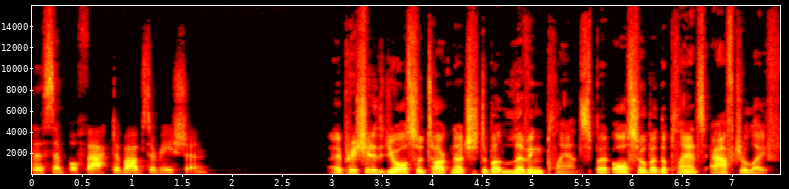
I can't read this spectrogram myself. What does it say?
the simple fact of observation. I appreciate that you also talk not just about living plants, but also about the plant's afterlife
